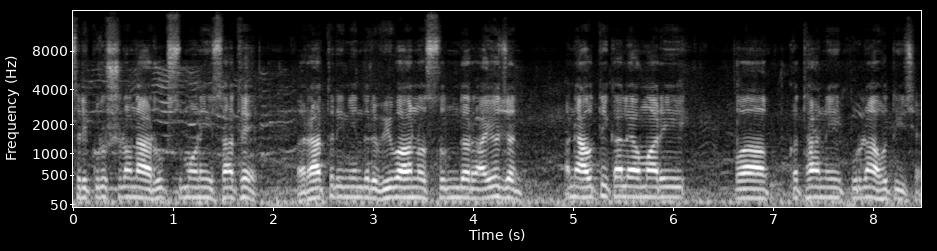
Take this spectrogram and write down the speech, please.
શ્રી કૃષ્ણના રૂક્ષ્મણી સાથે રાત્રિની અંદર વિવાહનો સુંદર આયોજન અને આવતીકાલે અમારી કથાની પૂર્ણાહુતિ છે.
